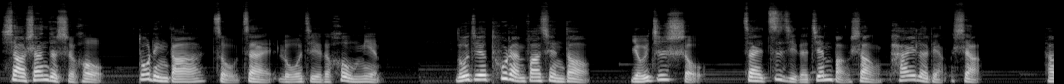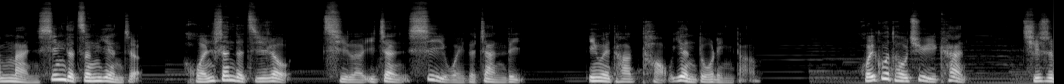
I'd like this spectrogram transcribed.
下山的时候，多琳达走在罗杰的后面。罗杰突然发现到有一只手在自己的肩膀上拍了两下，他满心的憎厌着，浑身的肌肉起了一阵细微的颤栗，因为他讨厌多琳达。回过头去一看，其实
